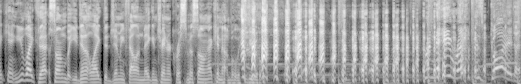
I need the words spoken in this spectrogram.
I can't. You like that song, but you didn't like the Jimmy Fallon Meghan Trainor Christmas song. I cannot believe you. Renee Rapp is good.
